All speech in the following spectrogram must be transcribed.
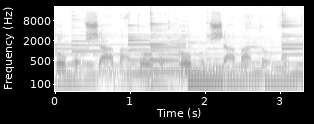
Kobo Shabatobo Kobo Shabato. Thank you.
